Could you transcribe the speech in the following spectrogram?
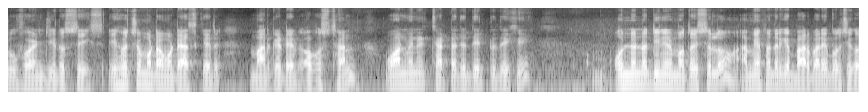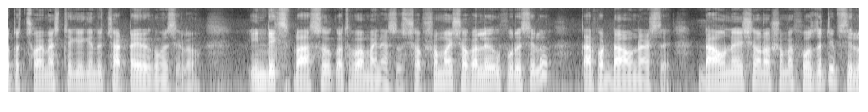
two point zero six এই হচ্ছে মোটামুটি আজকের মার্কেটের অবস্থান। ওয়ান মিনিট চারটা যদি একটু দেখি অন্যান্য দিনের মতোই ছিল। আমি আপনাদেরকে বারবারই বলছি, গত ছয় মাস থেকে কিন্তু চারটা এরকমই ছিল। ইন্ডেক্স প্লাস হোক অথবা মাইনাস হোক, সবসময় সকালে উপরে ছিল, তারপর ডাউনে আসছে। ডাউনে এসে অনেক সময় পজিটিভ ছিল,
